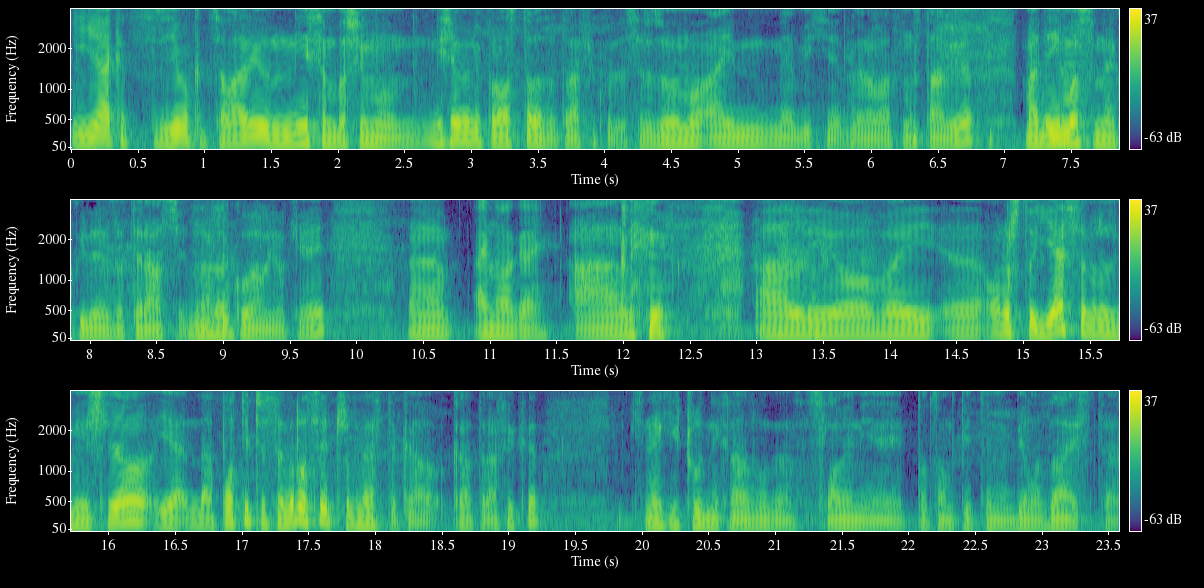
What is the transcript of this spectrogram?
i ja kad sam sređivao kancelariju, nisam baš imao, nisam imao ni prostora za trafiku, da se razumemo, a i ne bih je verovatno stavio. Mada imao sam neku ideju za terasu i trafiku, da. ali okej. Okay. Uh, I know a guy. ali, ali ovaj, uh, ono što jesam razmišljao, je, da potiče sa vrlo sličnog mesta kao, kao trafika, iz nekih čudnih razloga Slovenija je po tom pitanju bila zaista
